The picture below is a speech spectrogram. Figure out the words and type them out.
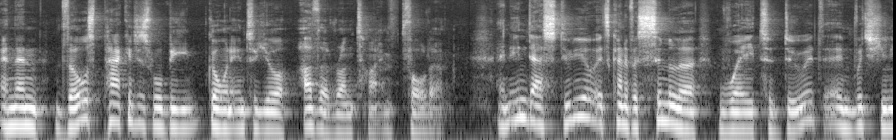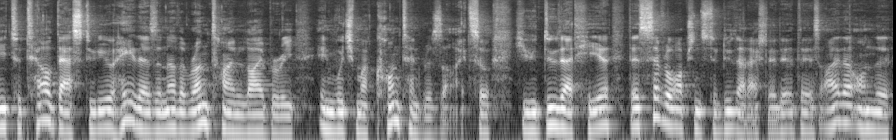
and then those packages will be going into your other runtime folder. And in DAZ Studio, it's kind of a similar way to do it, in which you need to tell DAZ Studio, hey, there's another runtime library in which my content resides. So you do that here. There's several options to do that actually. There's either on the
